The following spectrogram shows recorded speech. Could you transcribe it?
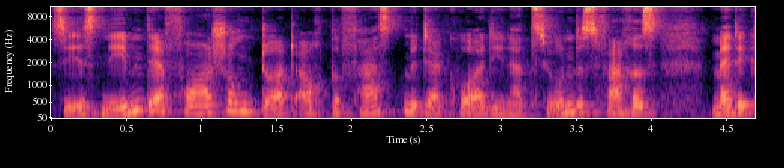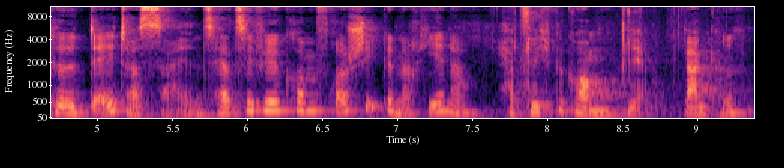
sie ist neben der Forschung dort auch befasst mit der Koordination des Faches Medical Data Science. Herzlich willkommen, Frau Schieke, nach Jena. Herzlich willkommen. Ja, danke.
